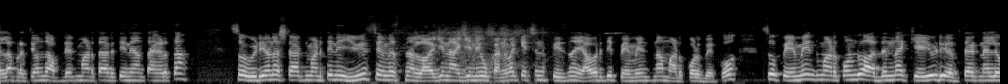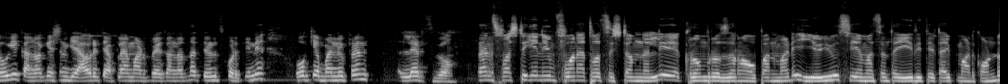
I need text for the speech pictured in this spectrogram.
ಎಲ್ಲ ಪ್ರತಿಯೊಂದು ಅಪ್ಡೇಟ್ ಮಾಡ್ತಾ ಇರ್ತೀನಿ ಅಂತ ಹೇಳ್ತಾ ಸೊ ವಿಡಿಯೋನ ಸ್ಟಾರ್ಟ್ ಮಾಡ್ತೀನಿ. ಯು ಎಸ್ ಎಂ ಎಸ್ನ ಲಾಗಿನ್ ಆಗಿ ನೀವು ಕನ್ವಕೇಶನ್ ಫೀಸ್ನ ಯಾವ ರೀತಿ ಪೇಮೆಂಟ್ನ ಮಾಡ್ಕೊಳ್ಬೇಕು. ಸೊ ಪೇಮೆಂಟ್ ಮಾಡಿಕೊಂಡು ಅದನ್ನು ಕೆ ಯು ಡಿ ವೆಬ್ಸೈಟ್ನಲ್ಲಿ ಹೋಗಿ ಕನ್ವಕೇಶನ್ಗೆ ಯಾವ ರೀತಿ ಅಪ್ಲೈ ಮಾಡಬೇಕು ಅನ್ನೋದನ್ನ ತಿಳಿಸ್ಕೊಡ್ತೀನಿ. ಓಕೆ ಬನ್ನಿ ಫ್ರೆಂಡ್ಸ್ ಲೆಟ್ಸ್ ಗೋ ಫ್ರೆಂಡ್ಸ್ ಫಸ್ಟಿಗೆ ನಿಮ್ಮ ಫೋನ್ ಅಥವಾ ಸಿಸ್ಟಮ್ನಲ್ಲಿ ಕ್ರೋಮ್ ಬ್ರೌಸರ್ನ ಓಪನ್ ಮಾಡಿ U U C M S ಅಂತ ಈ ರೀತಿ ಟೈಪ್ ಮಾಡಿಕೊಂಡು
